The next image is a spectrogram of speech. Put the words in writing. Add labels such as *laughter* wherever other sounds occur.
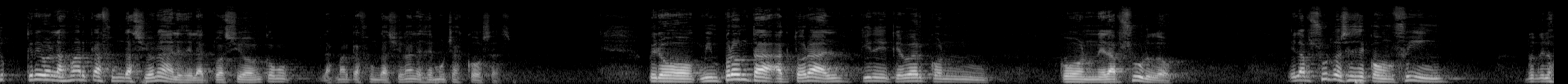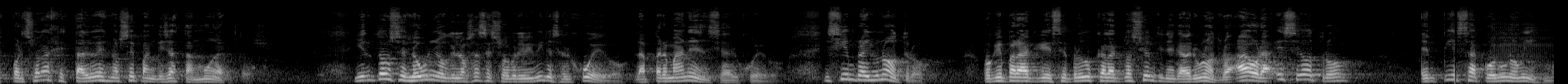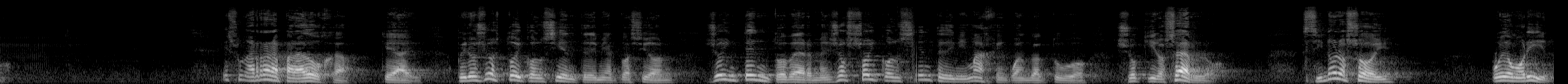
Yo creo en las marcas fundacionales de la actuación, como las marcas fundacionales de muchas cosas. Pero mi impronta actoral tiene que ver con, con el absurdo. El absurdo es ese confín donde los personajes tal vez no sepan que ya están muertos. Y entonces lo único que los hace sobrevivir es el juego, la permanencia del juego. Y siempre hay un otro, porque para que se produzca la actuación tiene que haber un otro. Ahora, ese otro empieza con uno mismo. Es una rara paradoja que hay, pero yo estoy consciente de mi actuación, yo intento verme, yo soy consciente de mi imagen cuando actúo, yo quiero serlo. Si no lo soy, puedo morir.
